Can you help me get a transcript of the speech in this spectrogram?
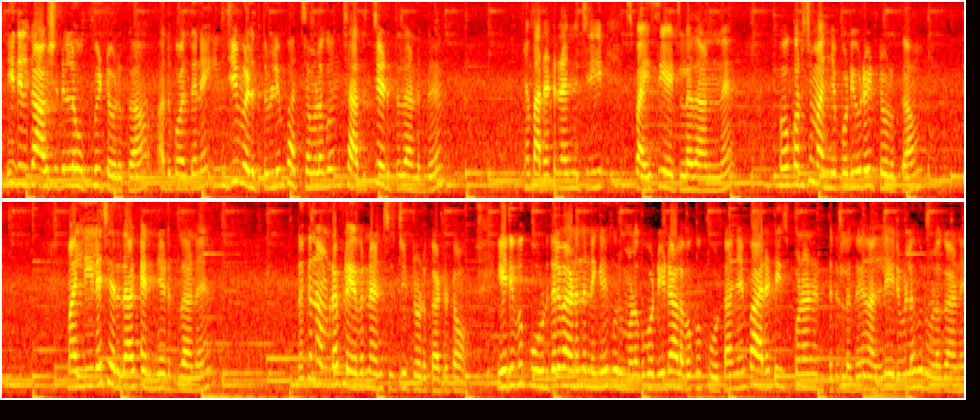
ഇനി ഇതിലേക്ക് ആവശ്യത്തിനുള്ള ഉപ്പ് ഇട്ട് കൊടുക്കുക. അതുപോലെ തന്നെ ഇഞ്ചിയും വെളുത്തുള്ളിയും പച്ചമുളകും ചതച്ചെടുത്തതാണിത്. ഞാൻ പറഞ്ഞിട്ടുണ്ടായിരുന്നു ഇച്ചിരി സ്പൈസി ആയിട്ടുള്ളതാണെന്ന്. അപ്പോൾ കുറച്ച് മഞ്ഞൾപ്പൊടി കൂടെ ഇട്ട് കൊടുക്കാം. മല്ലിയില ചെറുതാക്കി അരിഞ്ഞെടുത്തതാണ്. ഇതൊക്കെ നമ്മുടെ ഫ്ലേവറിനനുസരിച്ച് ഇട്ട് കൊടുക്കാം കേട്ടോ. എരിവ് കൂടുതൽ വേണമെന്നുണ്ടെങ്കിൽ കുരുമുളക് പൊടിയുടെ അളവൊക്കെ കൂട്ടാം. ഞാൻ ഇപ്പോൾ അര ടീസ്പൂണാണ് എടുത്തിട്ടുള്ളത്. നല്ല എരിവുള്ള കുരുമുളകാണ്.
